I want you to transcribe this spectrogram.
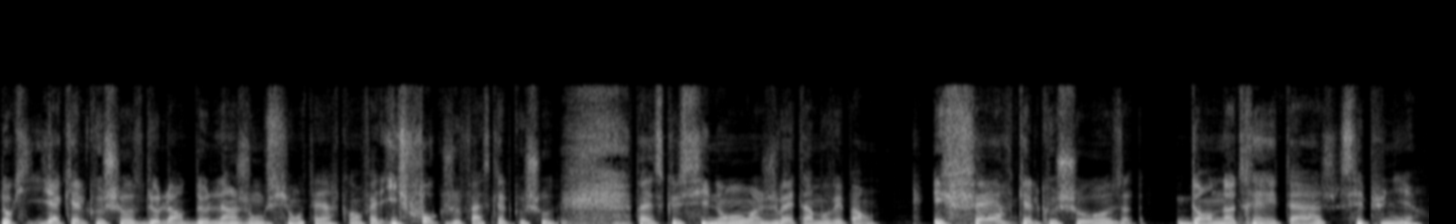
Donc il y a quelque chose de l'ordre de l'injonction, c'est-à-dire qu'en fait, il faut que je fasse quelque chose, parce que sinon, je vais être un mauvais parent. Et faire quelque chose dans notre héritage, c'est punir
